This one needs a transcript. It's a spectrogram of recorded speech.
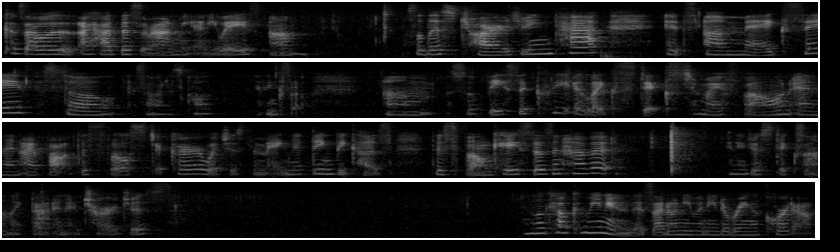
cause I was, I had this around me anyways. Um, so this charging pack, it's a MagSafe. So is that what it's called? I think so. Um, so basically it like sticks to my phone and then I bought this little sticker which is the magnet thing because this phone case doesn't have it and it just sticks on like that and it charges. And look how convenient it is. I don't even need to bring a cord out.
